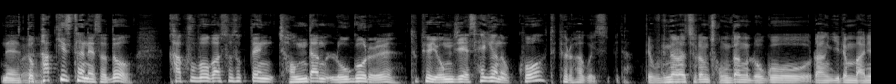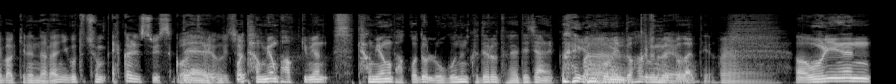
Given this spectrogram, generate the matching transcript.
네, 또 네. 파키스탄에서도 각 후보가 소속된 정당 로고를 투표 용지에 새겨놓고 투표를 하고 있습니다. 네, 우리나라처럼 정당 로고랑 이름 많이 바뀌는 나라는 이것도 좀 헷갈릴 수 있을 것 같아요. 뭐 그렇죠? 당명 바뀌면 당명은 바꿔도 로고는 그대로 둬야 되지 않을까 이런 네, 고민도 하고 그럴 그러네요. 것 같아요. 네. 어, 우리는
